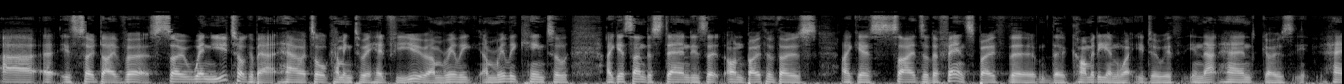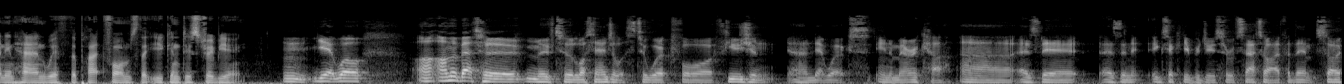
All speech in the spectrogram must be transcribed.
uh, uh, is so diverse. So when you talk about how it's all coming to a head for you, I'm really, I'm really keen to, I guess, understand is that on both of those, I guess, sides of the fence, both the, the comedy and what you do with in that hand goes hand in hand with the platforms that you can distribute. Mm, yeah, well, I'm about to move to Los Angeles to work for Fusion uh, Networks in America uh, as their as an executive producer of satire for them. So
